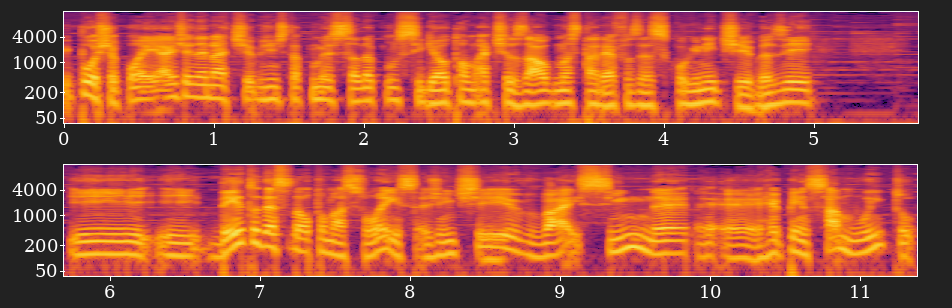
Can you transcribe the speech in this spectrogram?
E, poxa, com a AI generativa a gente está começando a conseguir automatizar algumas tarefas dessas cognitivas. E, e, e, dentro dessas automações, a gente vai sim né, é, é, repensar muito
